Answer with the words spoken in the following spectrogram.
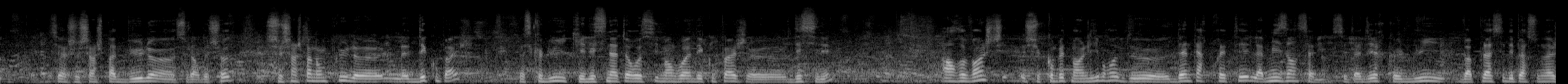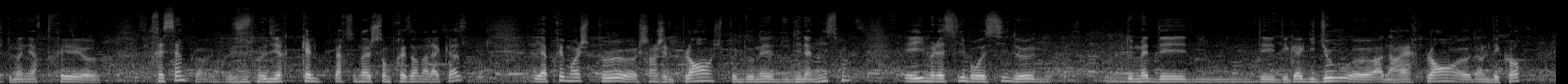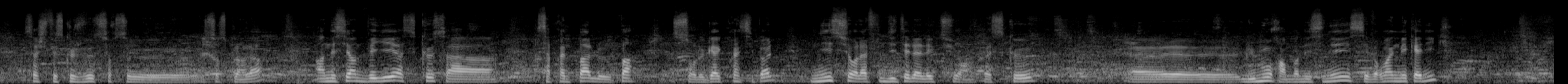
je ne change pas de bulle, euh, ce genre de choses. Je ne change pas non plus le, découpage, parce que lui, qui est dessinateur aussi, m'envoie un découpage euh, dessiné. En revanche, je suis complètement libre d'interpréter la mise en scène. C'est-à-dire que lui va placer des personnages de manière très, euh, simple. Il va juste me dire quels personnages sont présents dans la case. Et après, moi, je peux changer le plan, je peux donner du dynamisme. Et il me laisse libre aussi de, mettre des, des, gags idiots euh, en arrière-plan euh, dans le décor. Ça, je fais ce que je veux sur ce plan-là, en essayant de veiller à ce que ça ne prenne pas le pas sur le gag principal, ni sur la fluidité de la lecture. Hein, parce que euh, l'humour en bande dessinée, c'est vraiment une mécanique.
